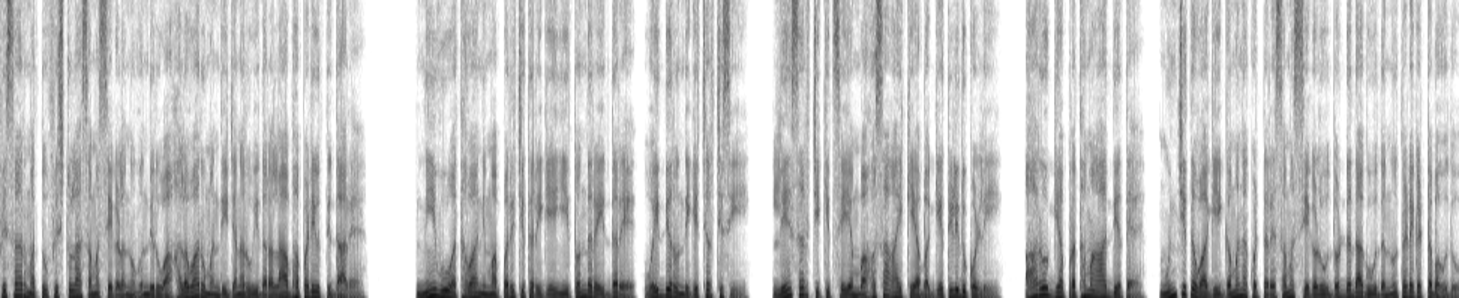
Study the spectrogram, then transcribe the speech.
ಫಿಸಾರ್ ಮತ್ತು ಫಿಸ್ಟುಲಾ ಸಮಸ್ಯೆಗಳನ್ನು ಹೊಂದಿರುವ ಹಲವಾರು ಮಂದಿ ಜನರು ಇದರ ಲಾಭ ಪಡೆಯುತ್ತಿದ್ದಾರೆ. ನೀವು ಅಥವಾ ನಿಮ್ಮ ಪರಿಚಿತರಿಗೆ ಈ ತೊಂದರೆ ಇದ್ದರೆ ವೈದ್ಯರೊಂದಿಗೆ ಚರ್ಚಿಸಿ. ಲೇಸರ್ ಚಿಕಿತ್ಸೆ ಎಂಬ ಹೊಸ ಆಯ್ಕೆಯ ಬಗ್ಗೆ ತಿಳಿದುಕೊಳ್ಳಿ. ಆರೋಗ್ಯ ಪ್ರಥಮ ಆದ್ಯತೆ, ಮುಂಚಿತವಾಗಿ ಗಮನ ಕೊಟ್ಟರೆ ಸಮಸ್ಯೆಗಳು ದೊಡ್ಡದಾಗುವುದನ್ನು ತಡೆಗಟ್ಟಬಹುದು.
